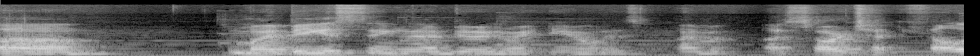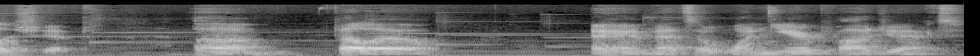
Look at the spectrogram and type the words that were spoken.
um, my biggest thing that I'm doing right now is I'm a SARTAC Fellowship um, fellow, and that's a one year project.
